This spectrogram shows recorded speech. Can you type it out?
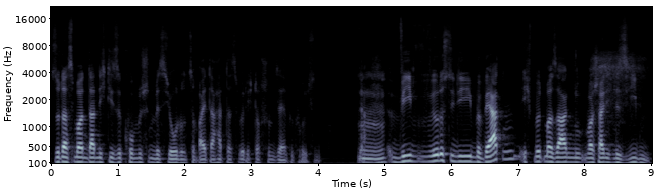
sodass man dann nicht diese komischen Missionen und so weiter hat. Das würde ich doch schon sehr begrüßen. Ja. Mhm. Wie würdest du die bewerten? Ich würde mal sagen, wahrscheinlich eine 7.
